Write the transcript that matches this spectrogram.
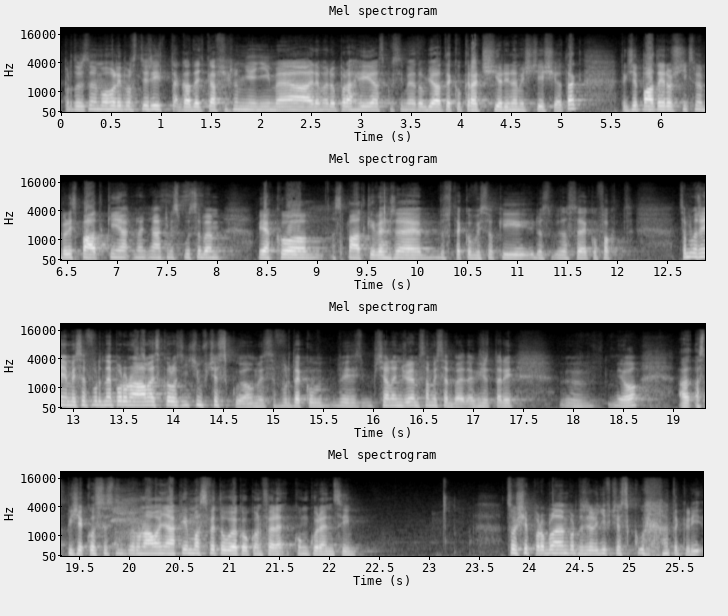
protože jsme mohli prostě říct, tak a teďka všechno měníme a jdeme do Prahy a zkusíme to udělat jako kratší a dynamičtější a tak. Takže pátý ročník jsme byli zpátky nějakým způsobem jako zpátky ve hře, dost jako vysoký, dost zase jako fakt Samozřejmě my se furt neporovnáváme skoro s ničím v Česku, jo? my se furt jako challengujeme sami sebe, takže tady, eh, jo, a, a spíš jako se porovnáváme nějakým světovou jako konferen- konkurencí. Což je problém, protože lidi v Česku, tak lí,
